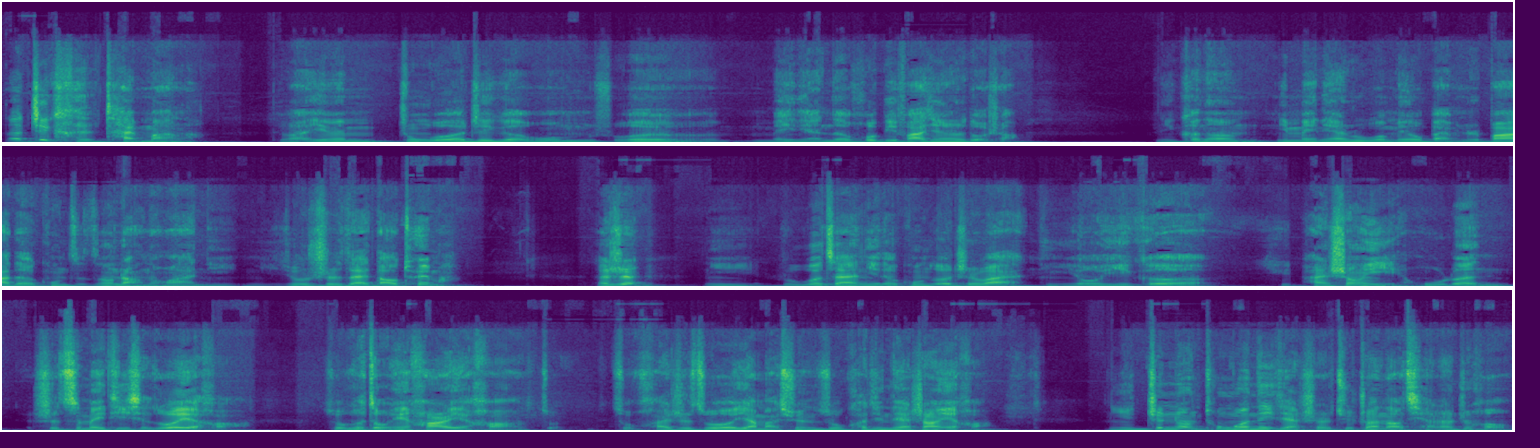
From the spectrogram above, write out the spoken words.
那这个太慢了，对吧？因为中国这个我们说每年的货币发行是多少？你可能你每年如果没有百分之八的工资增长的话，你你就是在倒退嘛。但是你如果在你的工作之外，你有一个一盘生意，无论是自媒体写作也好，做个抖音号也好，做做还是做亚马逊做跨境电商也好，你真正通过那件事去赚到钱了之后，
